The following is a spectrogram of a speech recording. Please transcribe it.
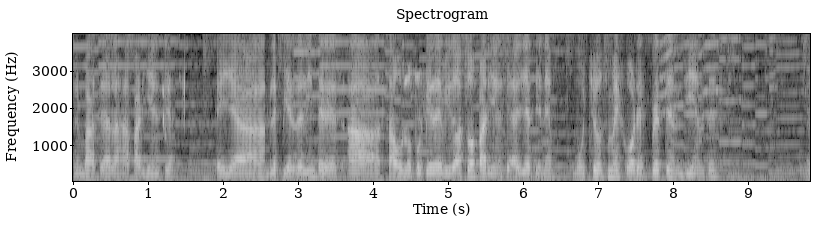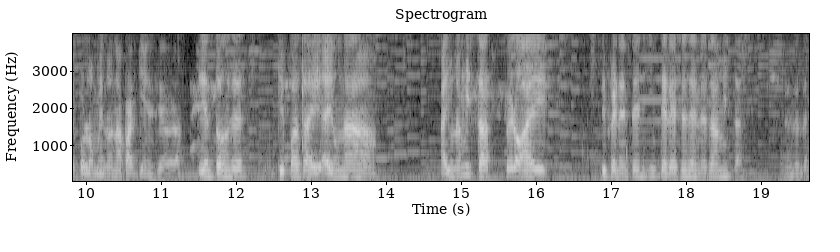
en base a las apariencias, ella le pierde el interés a Saulo porque debido a su apariencia ella tiene muchos mejores pretendientes, eh, por lo menos en apariencia, ¿verdad? Y entonces, ¿qué pasa ahí? Hay una, hay una amistad, pero hay diferentes intereses en esa amistad, ¿entendés?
